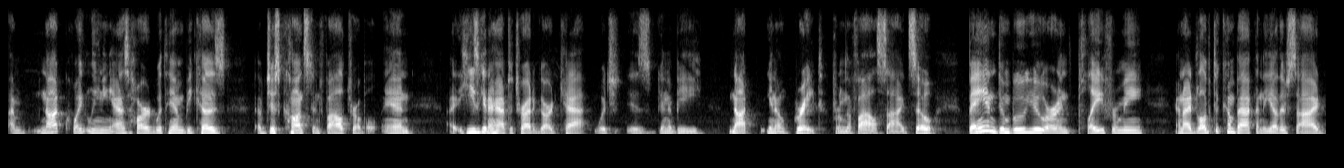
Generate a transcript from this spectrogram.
I'm not quite leaning as hard with him because of just constant foul trouble and uh, he's going to have to try to guard Cat, which is going to be not you know great from the file side. So Bey and Doumbouya are in play for me, and I'd love to come back on the other side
